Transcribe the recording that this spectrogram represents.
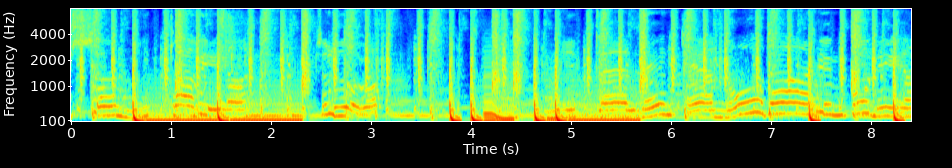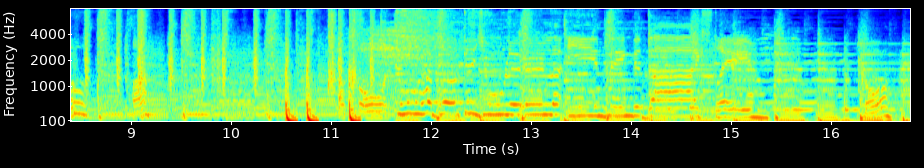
suser mit klaver Så lyder godt Mit talent er noget der imponerer ah. Og Kåre, du har brugt juleøller i en mængde der er ekstrem Kåre?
